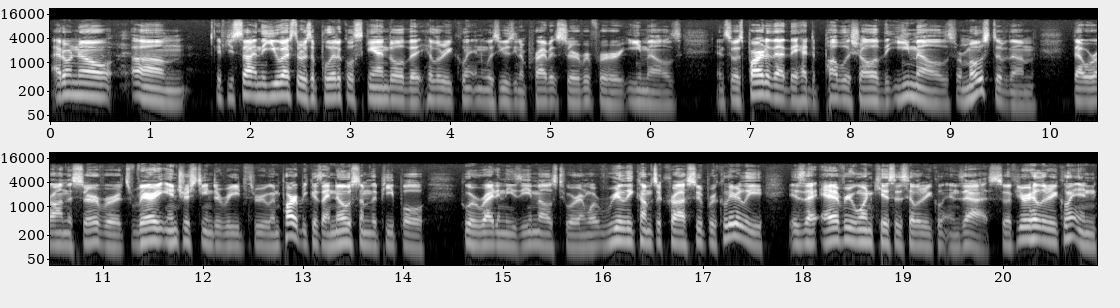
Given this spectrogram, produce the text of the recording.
I don't know um, if you saw in the US there was a political scandal that Hillary Clinton was using a private server for her emails. And so as part of that, they had to publish all of the emails, or most of them, that were on the server. It's very interesting to read through, in part because I know some of the people who are writing these emails to her, and what really comes across super clearly is that everyone kisses Hillary Clinton's ass. So if you're Hillary Clinton,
